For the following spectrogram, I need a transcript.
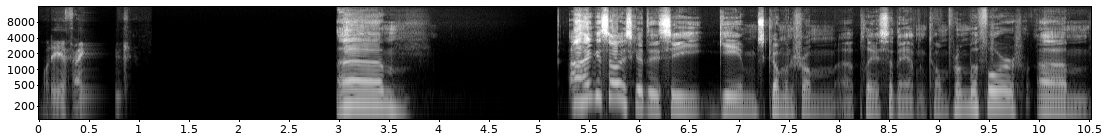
what do you think Um, I think it's always good to see games coming from a place that they haven't come from before. Um,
